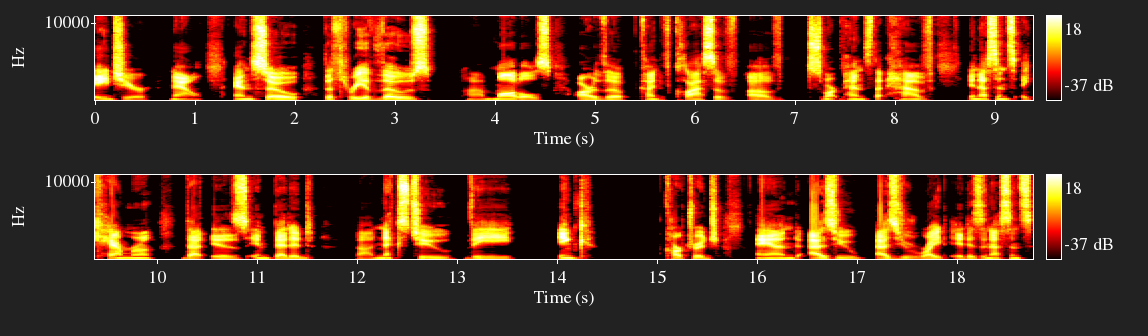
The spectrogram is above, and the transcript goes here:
Aegir now. And so the three of those uh, models are the kind of class of, of smart pens that have, in essence, a camera that is embedded uh, next to the ink cartridge and as you as you write it is in essence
